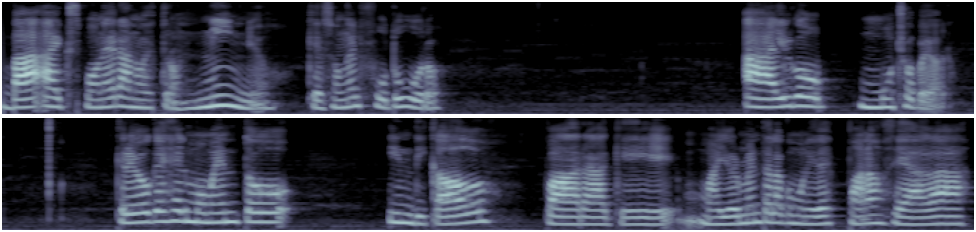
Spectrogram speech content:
va a exponer a nuestros niños, que son el futuro, a algo mucho peor. Creo que es el momento indicado para que mayormente la comunidad hispana se haga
